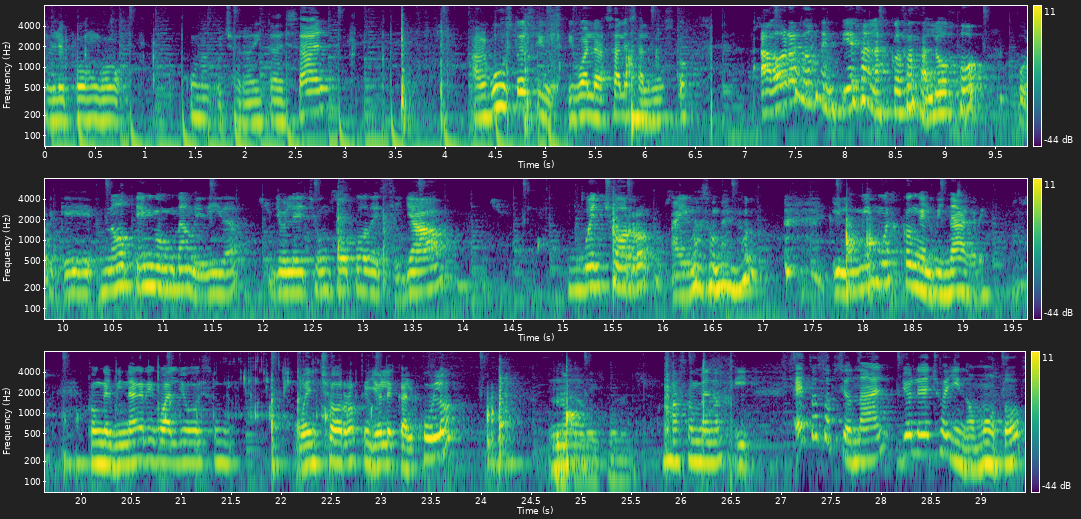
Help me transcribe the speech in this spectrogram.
Yo le pongo una cucharadita de sal. Al gusto, es igual, igual la sal es al gusto. Ahora es donde empiezan las cosas al ojo, porque no tengo una medida. Yo le echo un poco de sillao, un buen chorro, ahí más o menos. Y lo mismo es con el vinagre. Con el vinagre igual yo es un buen chorro que yo le calculo. No, más o menos. Y esto es opcional. Yo le echo Ajinomoto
